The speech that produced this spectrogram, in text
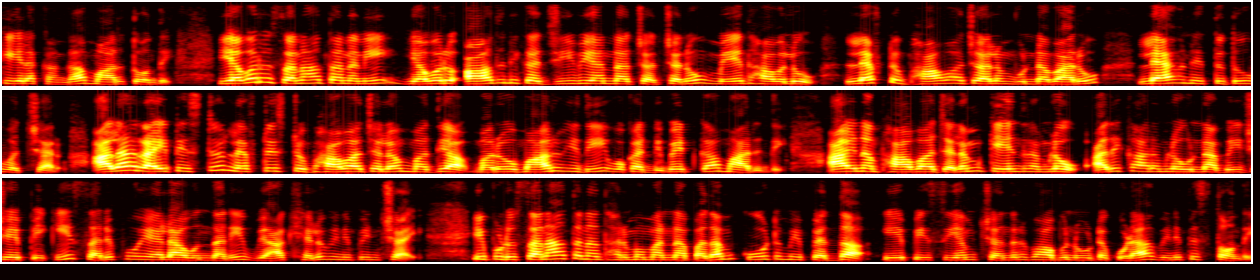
కీలకంగా మారుతోంది. ఎవరు సనాతనని ఎవరు ఆధునిక జీవి అన్న చర్చను మేధావులు లెఫ్ట్ భావాజాలం ఉన్నవారు లేవనెత్తుతూ వచ్చారు. అలా రైటిస్ట్ లెఫ్టిస్ట్ భావాజలం మధ్య మరో మారు ఇది ఒక డిబేట్గా మారింది. ఆయన భావాజలం కేంద్రంలో అధికారంలో ఉన్న బీజేపీకి సరిపోయేలా ఉందని వ్యాఖ్యలు వినిపించాయి. ఇప్పుడు సనాతన ధర్మం అన్న పదం కూటమి పెద్ద ఏపీ సీఎం చంద్రబాబు నోట కూడా వినిపిస్తోంది.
